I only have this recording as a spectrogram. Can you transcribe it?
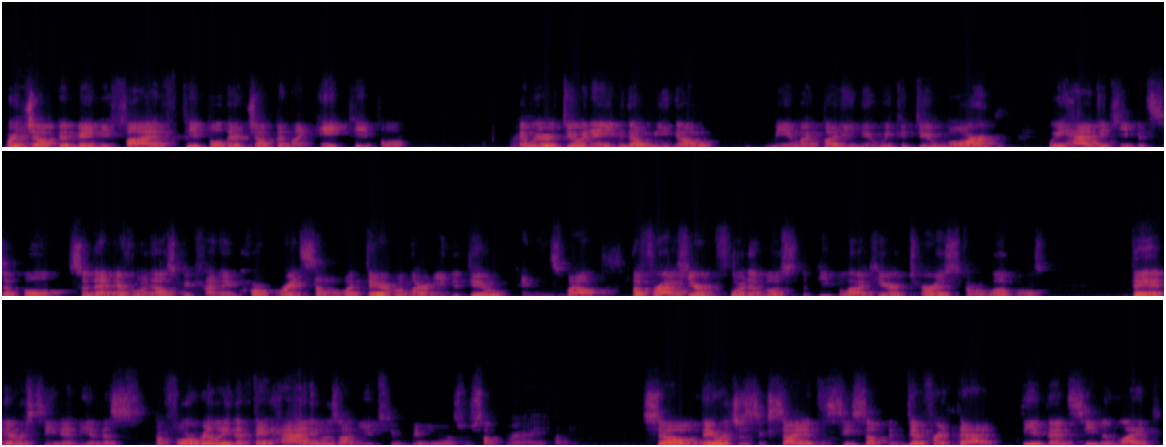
We're right. jumping maybe five people, they're jumping like eight people. Right. And we were doing it, even though we know, me and my buddy knew we could do more, we had to keep it simple so that everyone else could kind of incorporate some of what they were learning to do in as well. But for out here in Florida, most of the people out here are tourists or locals. They had never seen any of this before, really. And if they had, it was on YouTube videos or something. Right. So they were just excited to see something different that the events, even like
